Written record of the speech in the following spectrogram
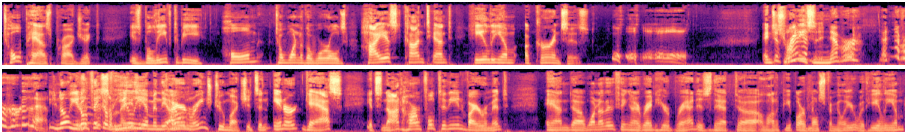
topaz project is believed to be home to one of the world's highest content helium occurrences. And just reading, never I'd never heard of that. No, you Isn't don't think of amazing? helium in the no. Iron Range too much. It's an inert gas. It's not harmful to the environment. And uh, one other thing I read here, Brad, is that uh, a lot of people are most familiar with helium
